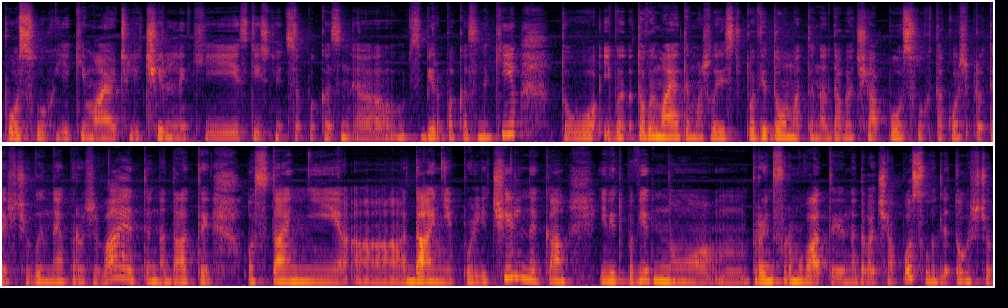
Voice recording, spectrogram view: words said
послуг, які мають лічильники, здійснюється показ... збір показників, то і ви то ви маєте можливість повідомити надавача послуг також про те, що ви не проживаєте, надати останні дані по лічильникам, і відповідно проінформувати надавача послуг для того, щоб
